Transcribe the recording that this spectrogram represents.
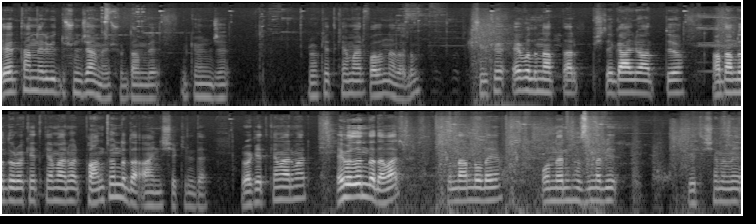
diğer itemleri bir düşüneceğim ben şuradan bir ilk önce roket kemer falan alalım. Çünkü Evelyn atlar işte Galio atlıyor. Adamda da roket kemer var. Pantheon'da da aynı şekilde. Roket kemer var. Evelyn'da da var. Bundan dolayı onların hızına bir yetişememe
